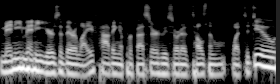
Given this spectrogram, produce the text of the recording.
many, many years of their life having a professor who sort of tells them what to do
